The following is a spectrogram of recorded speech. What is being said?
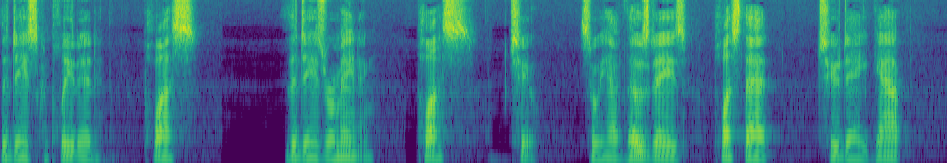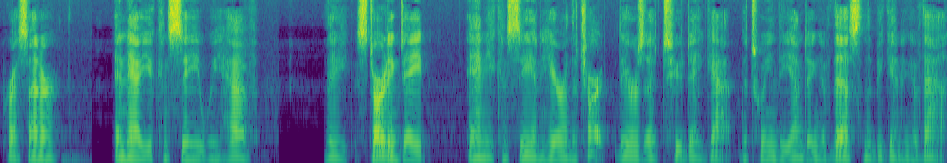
the days completed plus the days remaining plus two. So we have those days plus that two day gap. Press enter. And now you can see we have the starting date and you can see in here in the chart, there's a two day gap between the ending of this and the beginning of that.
